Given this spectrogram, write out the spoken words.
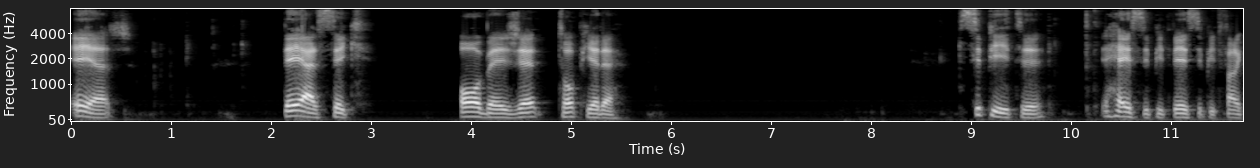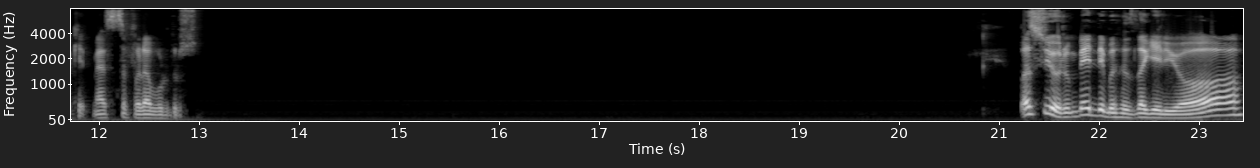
Eğer değersek OBJ top yere speed'i H speed, V speed fark etmez sıfıra vurdursun. Basıyorum belli bir hızla geliyor.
